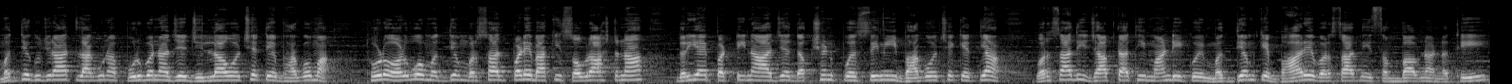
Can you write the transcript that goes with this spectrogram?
મધ્ય ગુજરાત લાગુના પૂર્વના જે જિલ્લાઓ છે તે ભાગોમાં થોડો હળવો મધ્યમ વરસાદ પડે. બાકી સૌરાષ્ટ્રના દરિયાઈ પટ્ટીના આજે દક્ષિણ પશ્ચિમી ભાગો છે કે ત્યાં વરસાદી ઝાપટાથી માંડી કોઈ મધ્યમ કે ભારે વરસાદની સંભાવના નથી.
